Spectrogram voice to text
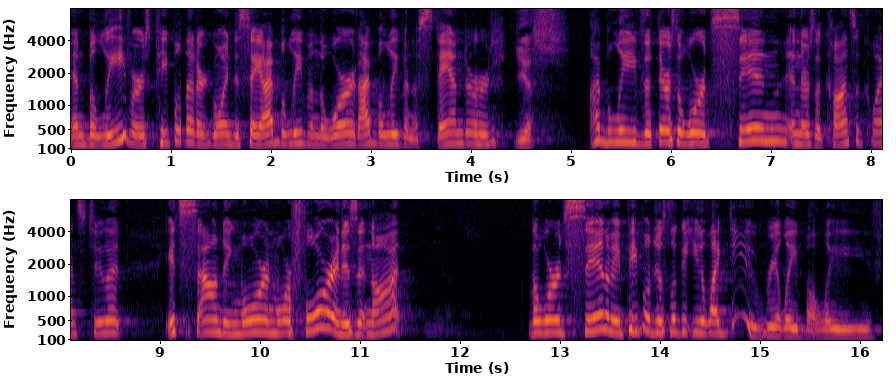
And believers, people that are going to say, I believe in the word, I believe in a standard, Yes. I believe that there's a word sin and there's a consequence to it. It's sounding more and more foreign, is it not? The word sin, I mean, people just look at you like, do you really believe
